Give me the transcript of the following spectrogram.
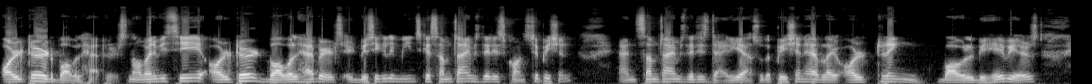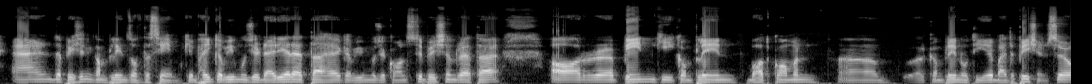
altered bowel habits. Now, when we say altered bowel habits, it basically means that sometimes there is constipation and sometimes there is diarrhea. So the patient have like altering bowel behaviors and the patient complains of the same कि भाई कभी मुझे डायरिया रहता है कभी मुझे कॉन्स्टिपेशन रहता है और पेन की कंप्लेन बहुत कॉमन कंप्लेन होती है by the patient so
